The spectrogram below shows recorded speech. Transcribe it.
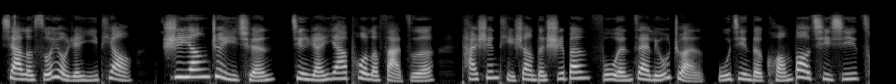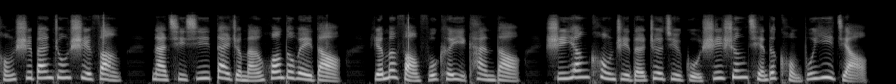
吓了所有人一跳。师央这一拳。竟然压破了法则，他身体上的尸斑符文在流转，无尽的狂暴气息从尸斑中释放，那气息带着蛮荒的味道，人们仿佛可以看到石央控制的这具古尸生前的恐怖一角。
